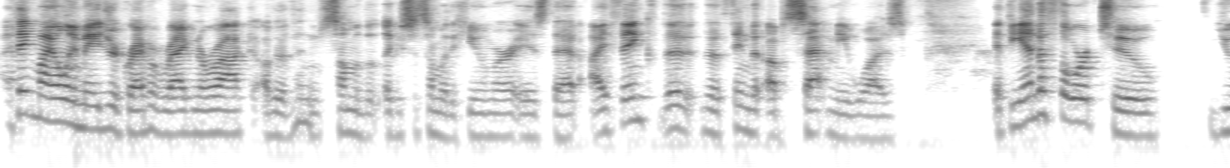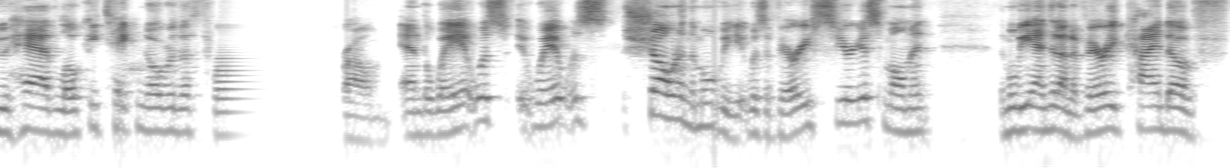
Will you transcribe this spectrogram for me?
I think my only major gripe of Ragnarok, other than some of the like you said, some of the humor, is that I think the the thing that upset me was at the end of Thor two, you had Loki taking over the throne, and the way it was the way it was shown in the movie, it was a very serious moment. The movie ended on a very kind of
